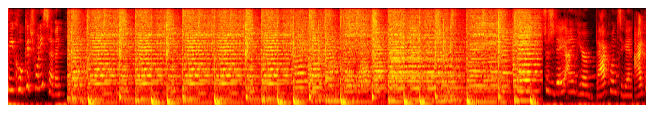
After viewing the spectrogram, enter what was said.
me, Cool Kid 27. So today I'm here back once again. I got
